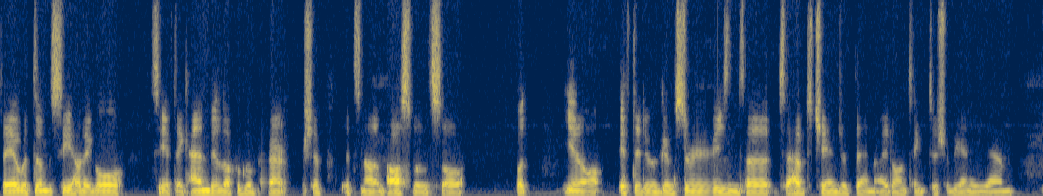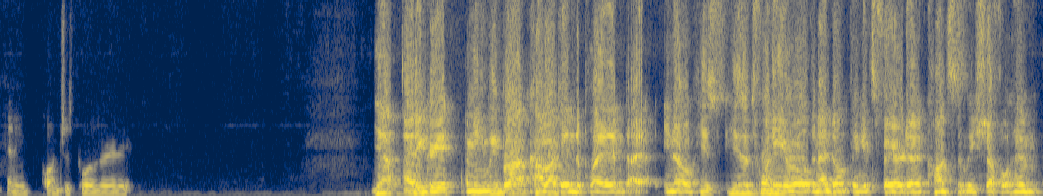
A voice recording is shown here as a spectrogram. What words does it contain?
play with them, see how they go, see if they can build up a good partnership. It's not impossible. So, but you know, if they do give us a reason to, to have to change it, then I don't think there should be any um, any punches pulled really. Yeah, I'd agree. I mean, we brought Kabak into play, and I, you know, he's he's a 20 year old, and I don't think it's fair to constantly shuffle him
